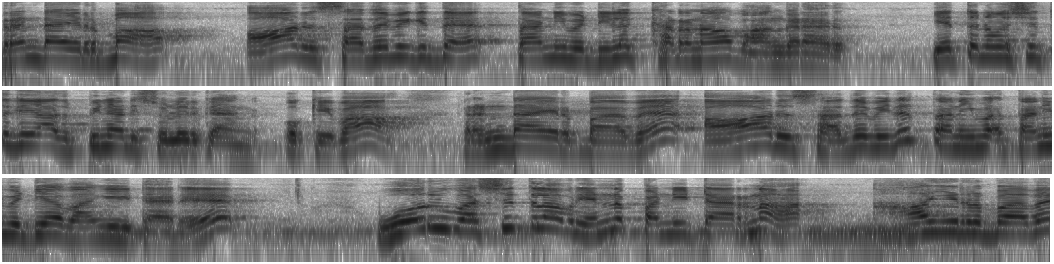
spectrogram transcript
ரெண்டாயிரம் ரூபாய் ஆறு சதவிகித தனி வட்டியில் கடனாக வாங்குறாரு. எத்தனை வருஷத்துக்கு? அது பின்னாடி சொல்லியிருக்காங்க. ஓகேவா ரெண்டாயிரம் ரூபாவை ஆறு சதவீத தனி வ- தனி வட்டியாக வாங்கிக்கிட்டாரு. ஒரு வருஷத்தில் அவர் என்ன பண்ணிட்டாருன்னா ஆயிரம் ரூபாவை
